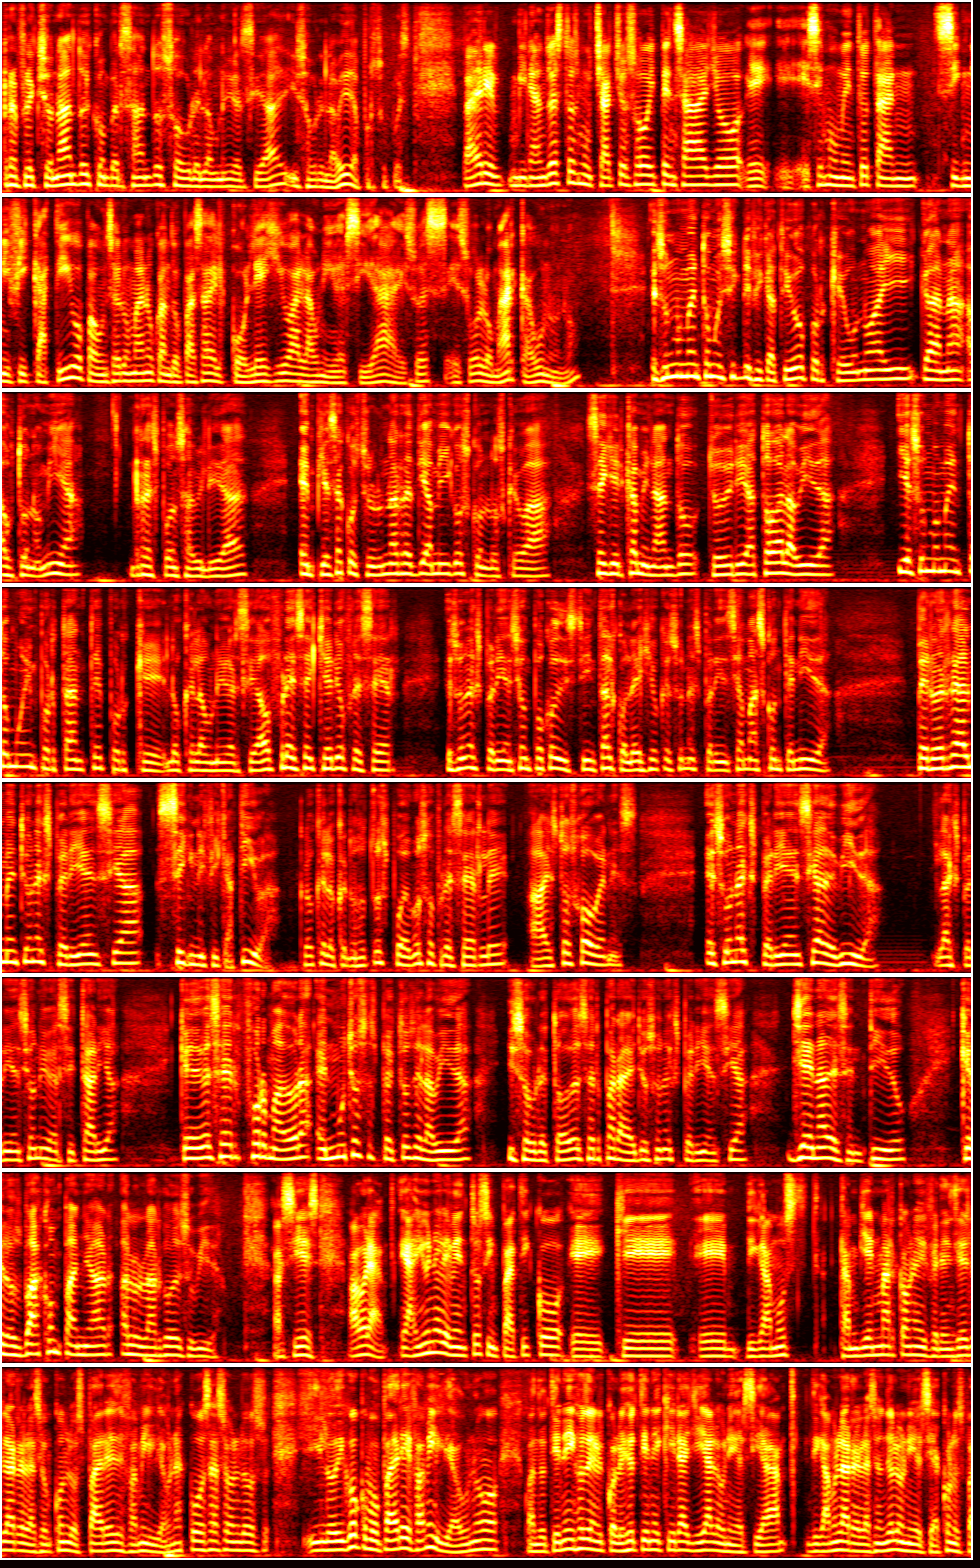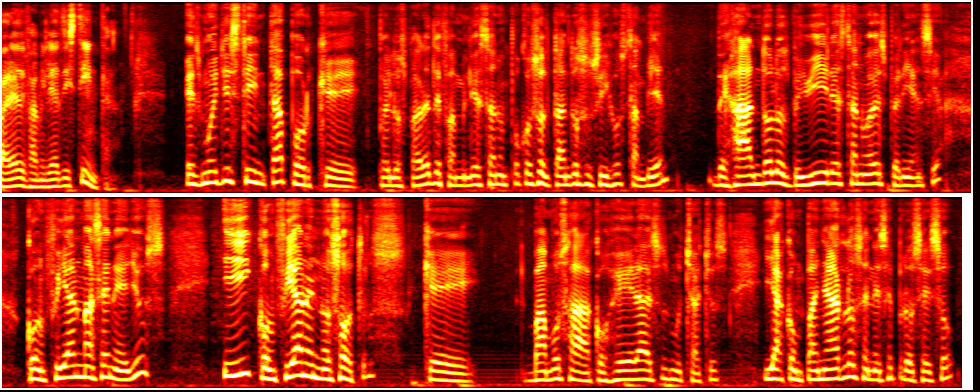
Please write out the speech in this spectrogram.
reflexionando y conversando sobre la universidad y sobre la vida, por supuesto. Padre, mirando a estos muchachos hoy pensaba yo eh, ese momento tan significativo para un ser humano cuando pasa del colegio a la universidad, eso es eso lo marca uno, ¿no? Es un momento muy significativo porque uno ahí gana autonomía, responsabilidad, empieza a construir una red de amigos con los que va a seguir caminando, yo diría toda la vida y es un momento muy importante porque lo que la universidad ofrece y quiere ofrecer es una experiencia un poco distinta al colegio, que es una experiencia más contenida, pero es realmente una experiencia significativa. Creo que lo que nosotros podemos ofrecerle a estos jóvenes es una experiencia de vida, la experiencia universitaria, que debe ser formadora en muchos aspectos de la vida y sobre todo de ser para ellos una experiencia llena de sentido que los va a acompañar a lo largo de su vida. Así es. Ahora, hay un elemento simpático eh, que, eh, digamos, también marca una diferencia, es la relación con los padres de familia. Una cosa son los, y lo digo como padre de familia, uno cuando tiene hijos en el colegio tiene que ir allí a la universidad, digamos, la relación de la universidad con los padres de familia es distinta. Es muy distinta porque pues los padres de familia están un poco soltando a sus hijos también, dejándolos vivir esta nueva experiencia confían más en ellos y confían en nosotros que vamos a acoger a esos muchachos y acompañarlos en ese proceso,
